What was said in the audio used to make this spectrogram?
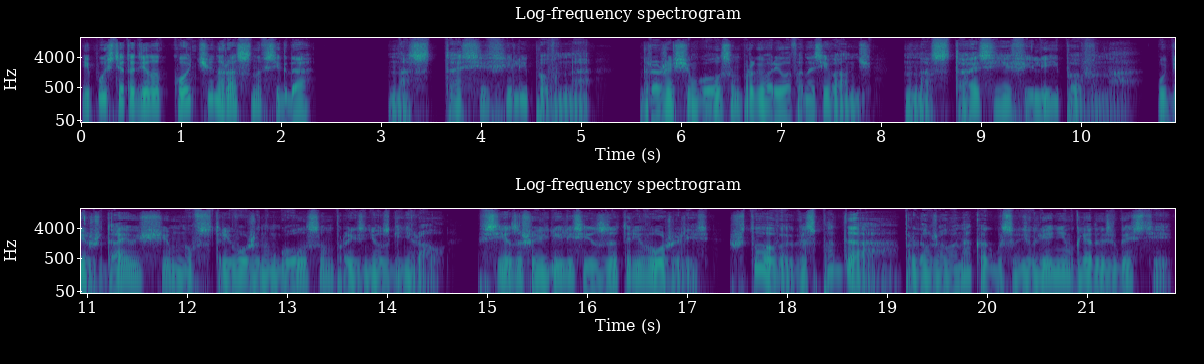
И пусть это дело кончено раз навсегда». «Настасья Филипповна», — дрожащим голосом проговорил Афанасий Иванович, — «Настасья Филипповна», — убеждающим, но встревоженным голосом произнес генерал. Все зашевелились и затревожились. «Что вы, господа?» — продолжала она, как бы с удивлением, вглядываясь в гостей.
